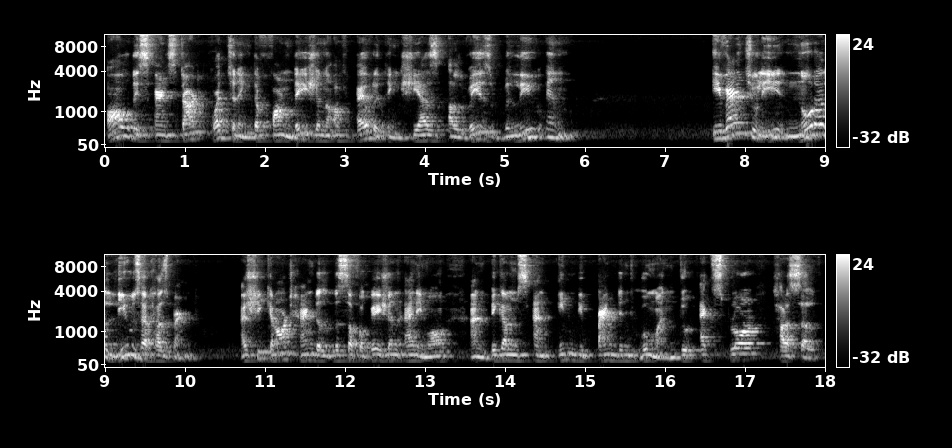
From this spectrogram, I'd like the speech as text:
all this and start questioning the foundation of everything she has always believed in. Eventually, Nora leaves her husband as she cannot handle the suffocation anymore and becomes an independent woman to explore herself.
